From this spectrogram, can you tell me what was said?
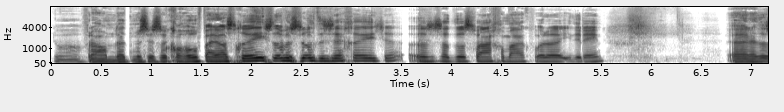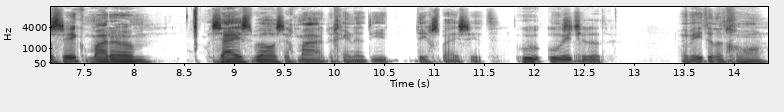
Wow. Vooral omdat mijn zus ook gewoon hoofdpijn was geweest, om het zo te zeggen, weet je. Dat is- dat was zwaar gemaakt voor eh, iedereen. Eh, net als ik, maar ehm, zij is wel, zeg maar, degene die het dichtst bij zit. Hoe, hoe Dus, weet je eh, dat? We weten het gewoon.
